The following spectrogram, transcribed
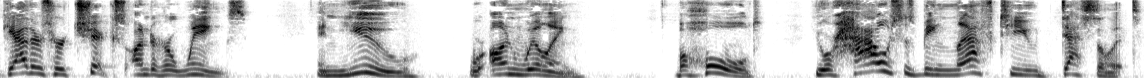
gathers her chicks under her wings, and you were unwilling. Behold, your house is being left to you desolate.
